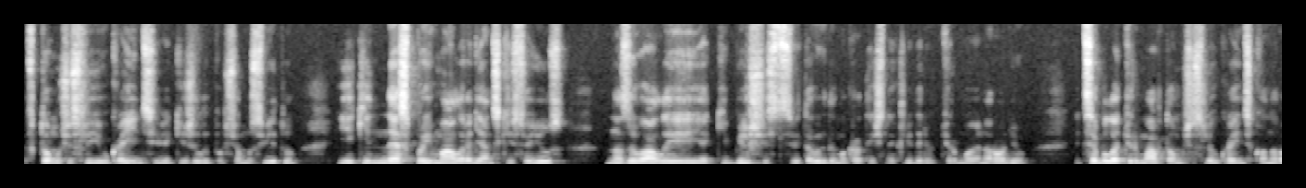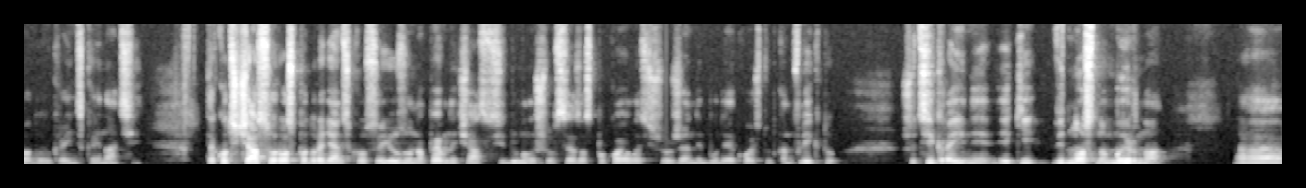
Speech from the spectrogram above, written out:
в тому числі і українців, які жили по всьому світу, які не сприймали Радянський Союз, називали, як і більшість світових демократичних лідерів, тюрмою народів. І це була тюрма, в тому числі українського народу і української нації. Так от, з часу розпаду Радянського Союзу, на певний час всі думали, що все заспокоїлось, що вже не буде якогось тут конфлікту, що ці країни, які відносно мирно е,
